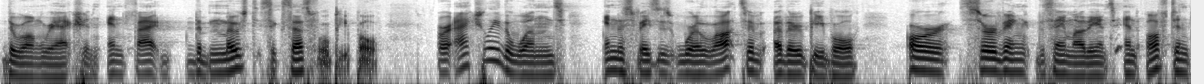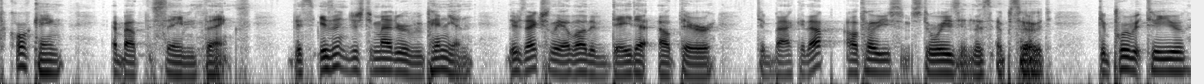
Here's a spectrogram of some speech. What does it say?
the wrong reaction. In fact, the most successful people are actually the ones in the spaces where lots of other people are serving the same audience and often talking about the same things. This isn't just a matter of opinion. There's actually a lot of data out there to back it up. I'll tell you some stories in this episode to prove it to you.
